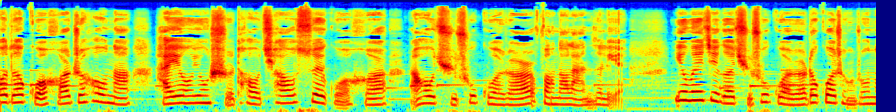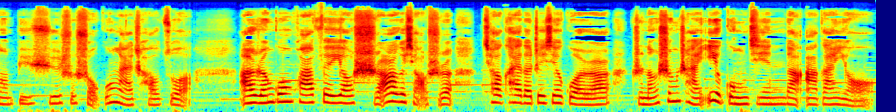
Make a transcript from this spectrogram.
获得果核之后呢，还要用石头敲碎果核，然后取出果仁儿放到篮子里。因为这个取出果仁的过程中呢，必须是手工来操作。而人工花费要十二个小时敲开的这些果仁，只能生产一公斤的阿甘油，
